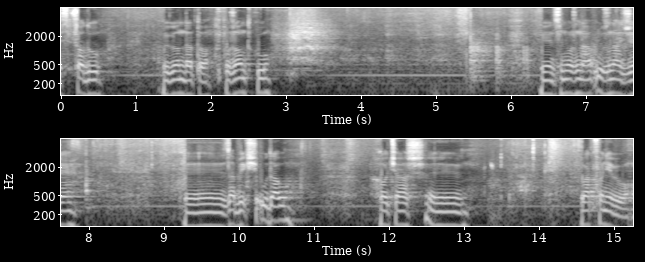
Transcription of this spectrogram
e, z przodu wygląda to w porządku. Więc można uznać, że y, zabieg się udał, chociaż y, łatwo nie było.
